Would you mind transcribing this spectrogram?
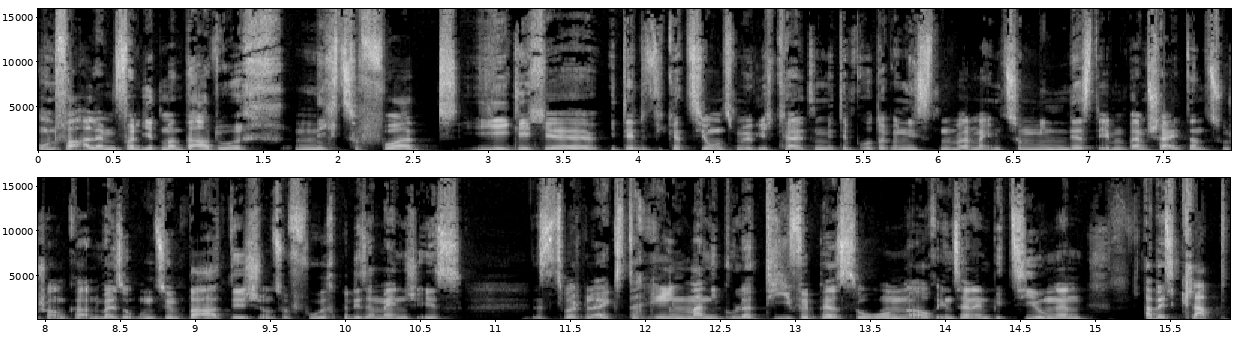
Und vor allem verliert man dadurch nicht sofort jegliche Identifikationsmöglichkeiten mit dem Protagonisten, weil man ihm zumindest eben beim Scheitern zuschauen kann. Weil so unsympathisch und so furchtbar dieser Mensch ist, ist zum Beispiel eine extrem manipulative Person, auch in seinen Beziehungen, aber es klappt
